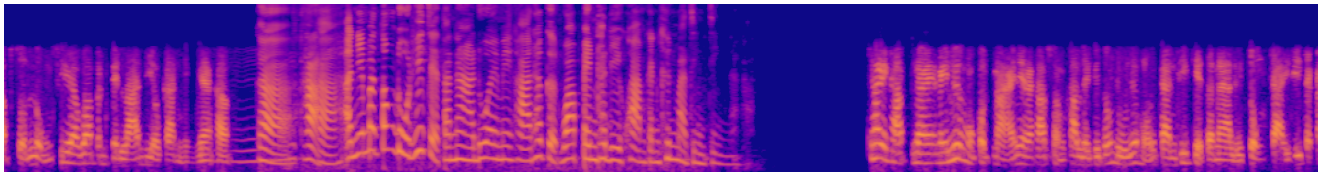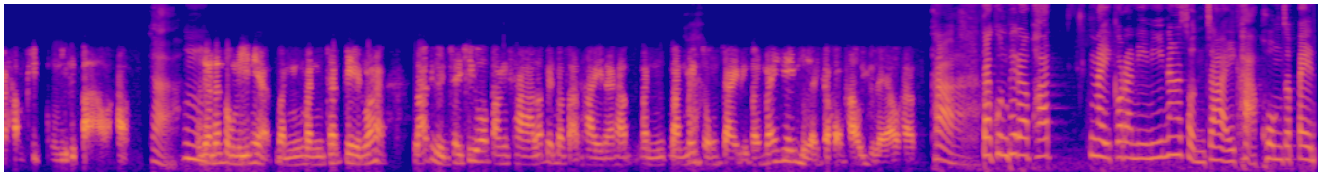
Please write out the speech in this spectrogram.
สับสนหลงเชื่อว่ามันเป็นร้านเดียวกันอย่างเงี้ยครับค่ะค่ะ ค่ะ อันนี้มันต้องดูที่เจตนาด้วยไหมคะ ถ้าเกิดว่าเป็นคดีความกันขึ้นมาจริง ๆ นะคะ ใช่ครับในในเรื่องของกฎหมายเนี่ยนะครับสำคัญเลยคือต้องดูเรื่องของการที่เจตนาหรือจงใจที่จะกระทำผิดตรงนี้หรือเปล่าครับ ค่ะ อืมเพราะฉะนั้นตรงนี้เนี่ยมันมันชัดเจนว่าร้านอื่นใช้ชื่อว่าปังชาแล้วเป็นภาษาไทยนะครับ มันมันไม่จงใจหรือมันไม่ให้เหมือนกับของเขาอยู่แล้วครับ ค่ะ แต่คุณพิรพัฒน์ ในกรณีนี้น่าสนใจค่ะ คงจะเป็น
